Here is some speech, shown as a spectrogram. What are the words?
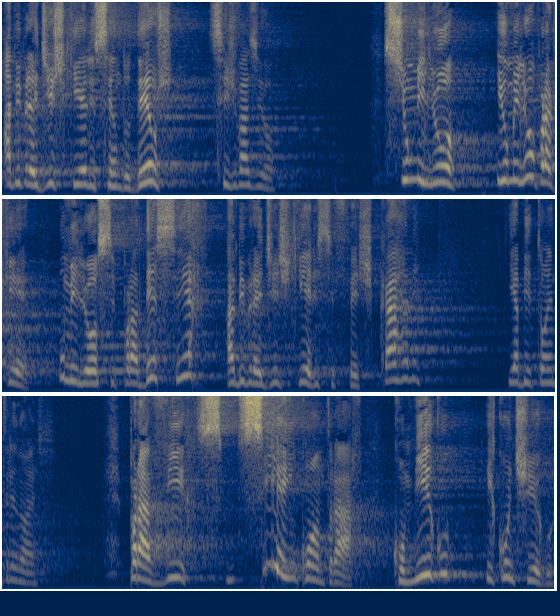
A Bíblia diz que ele, sendo Deus, se esvaziou, se humilhou. E humilhou para quê? Humilhou-se para descer. A Bíblia diz que ele se fez carne e habitou entre nós, para vir se encontrar comigo e contigo.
